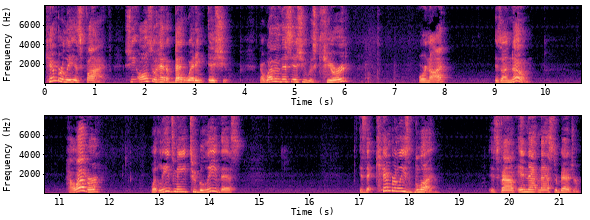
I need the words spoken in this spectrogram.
Kimberly is five. She also had a bedwetting issue. Now, whether this issue was cured or not, is unknown. However, what leads me to believe this is that Kimberly's blood is found in that master bedroom.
